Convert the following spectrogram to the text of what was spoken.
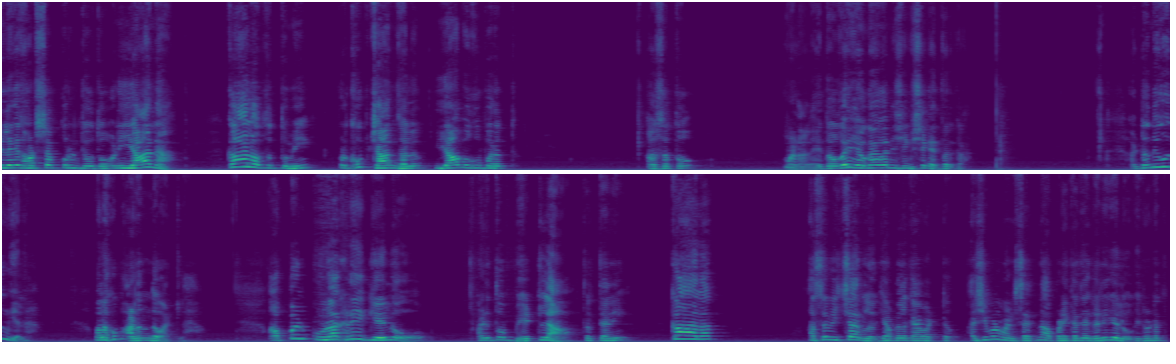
मी लगेच व्हॉट्सअप करून ठेवतो. आणि या ना का आला होतात तुम्ही? पण खूप छान झालं. या बघू परत. असं तो म्हणाला. हे दोघंही योगायोगाने शिक्षक आहेत बरं का. आणि तो निघून गेला. मला खूप आनंद वाटला. आपण कुणाकडे गेलो आणि तो भेटला तर त्यांनी का आलात? असं विचारलं की आपल्याला काय वाटतं? अशी पण माणसं आहेत ना आपण एखाद्या घरी गेलो की म्हणतात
